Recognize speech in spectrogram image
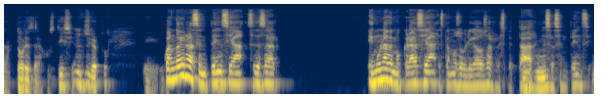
actores de la justicia, ¿no es cierto? Eh, Cuando hay una sentencia, César, en una democracia estamos obligados a respetar esa sentencia.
